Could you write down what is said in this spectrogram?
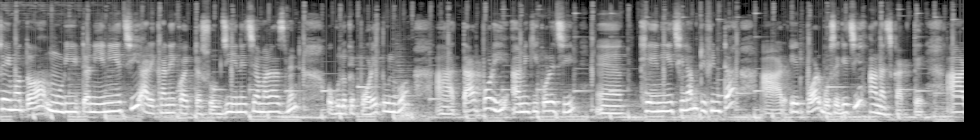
সেই মতো মুড়িটা নিয়ে নিয়েছি আর এখানে কয়েকটা সবজি এনেছে আমার হাজব্যান্ড ওগুলোকে পরে তুলবো। আর তারপরেই আমি কি করেছি খেয়ে নিয়েছিলাম টিফিনটা, আর এরপর বসে গেছি আনাজ কাটতে। আর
